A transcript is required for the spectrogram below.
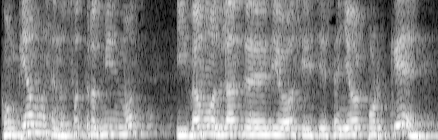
Confiamos en nosotros mismos y vamos delante de Dios y decimos, Señor, ¿por qué?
